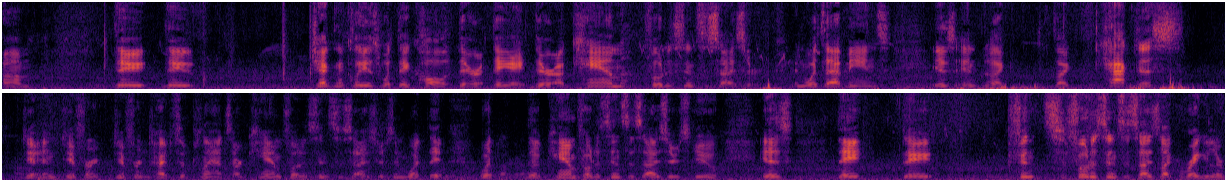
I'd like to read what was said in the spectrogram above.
um, they they technically is what they call. They're they they're a cam photosynthesizer, and what that means is in like like cactus and different different types of plants are cam photosynthesizers. And what they what the cam photosynthesizers do is they they photosynthesize like regular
